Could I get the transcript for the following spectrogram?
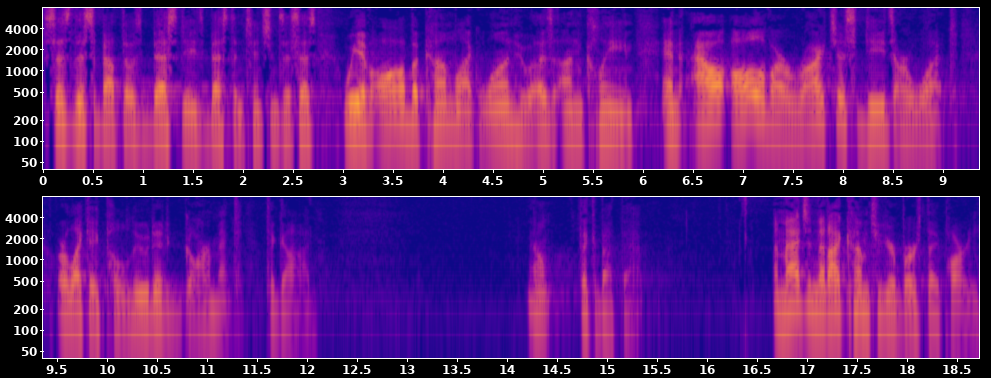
It says this about those best deeds, best intentions. It says, We have all become like one who is unclean. And all, all of our righteous deeds are what? Are like a polluted garment to God. Now, think about that. Imagine that I come to your birthday party.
